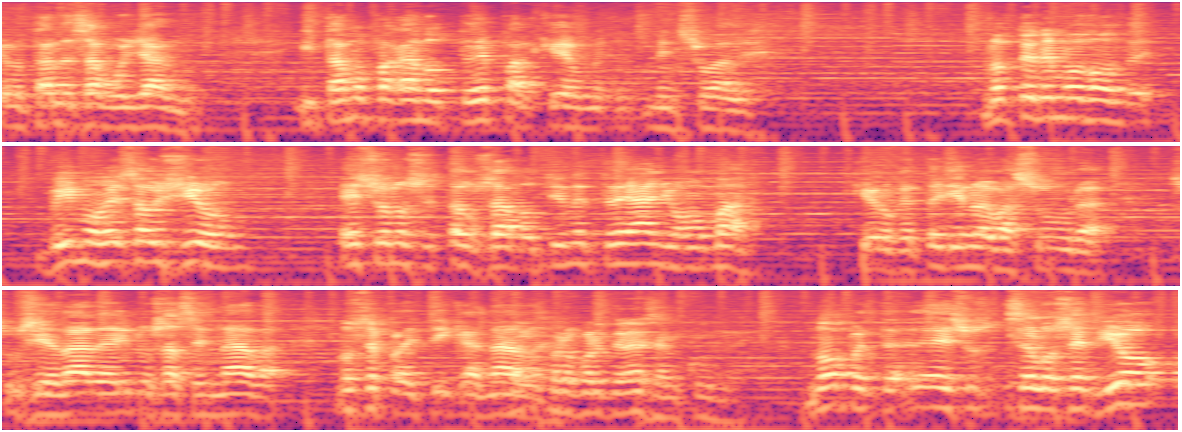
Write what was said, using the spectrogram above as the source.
que lo están desarrollando. Y estamos pagando tres parqueos mensuales. No tenemos dónde. Vimos esa opción eso no se está usando, tiene tres años o más que lo que está lleno de basura, suciedad, ahí no se hace nada, no se practica nada. Pero, pertenece al CUNE. No, pues, eso se lo cedió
